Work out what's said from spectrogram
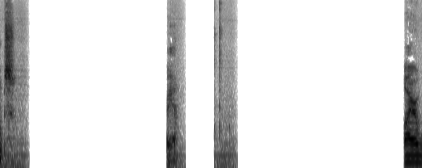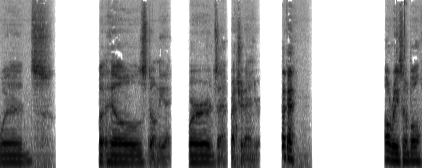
Oops. There we go. Firewoods, Foothills, don't need any words, and Wretched Anurid. Okay. All reasonable.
